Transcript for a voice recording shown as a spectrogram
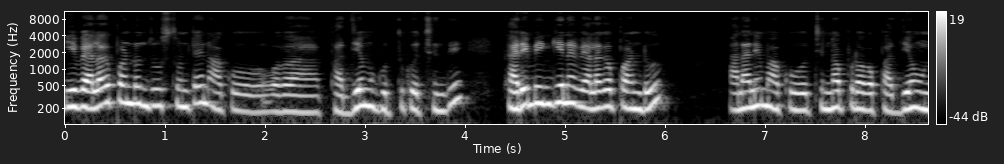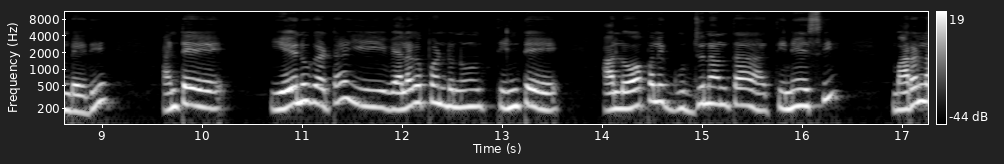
ఈ వెలగపండును చూస్తుంటే నాకు ఒక పద్యం గుర్తుకొచ్చింది. కరిమింగిన వెలగపండు అనని మాకు చిన్నప్పుడు ఒక పద్యం ఉండేది. అంటే ఏనుగట ఈ వెలగపండును తింటే ఆ లోపలి గుజ్జునంతా తినేసి మరల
